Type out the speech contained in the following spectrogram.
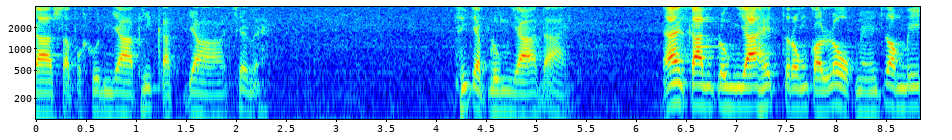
ยาสรรพคุณยาพิกัดยาใช่ไหมถึงจะปรุงยาได้การปรุงยาให้ตรงกับโลกเนี่ยต้องมี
